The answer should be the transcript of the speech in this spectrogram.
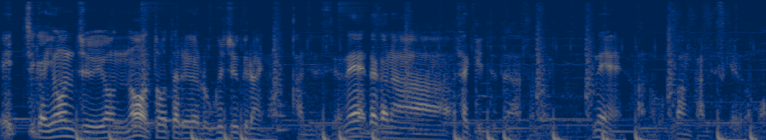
エッジが44のトータルが60ぐらいの感じですよね。だから、さっき言ってた、その、ね、あの、バンカーですけれども、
